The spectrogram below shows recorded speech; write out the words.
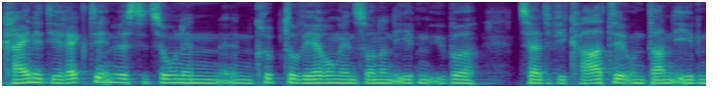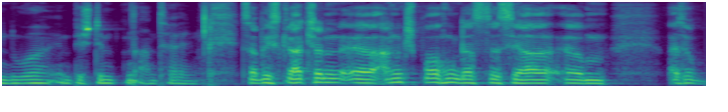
keine direkte Investition in, in Kryptowährungen, sondern eben über Zertifikate und dann eben nur in bestimmten Anteilen. Jetzt habe ich es gerade schon äh, angesprochen, dass das ja ähm, also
